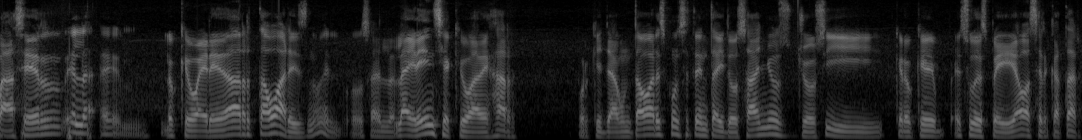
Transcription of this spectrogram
va a ser lo que va a heredar Tavares, ¿no? o sea, la, herencia que va a dejar. Porque ya un Tavares con 72 años, yo sí creo que su despedida va a ser Qatar.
